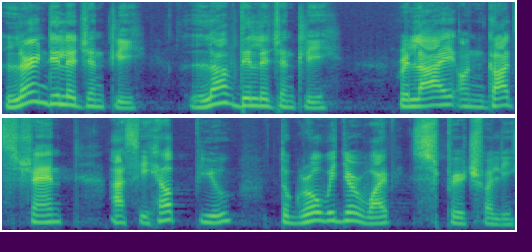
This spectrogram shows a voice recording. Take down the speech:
learn diligently, love diligently, rely on God's strength as He helps you to grow with your wife spiritually.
